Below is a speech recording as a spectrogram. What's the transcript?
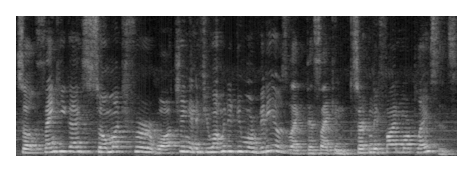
So thank you guys so much for watching, and if you want me to do more videos like this, I can certainly find more places.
